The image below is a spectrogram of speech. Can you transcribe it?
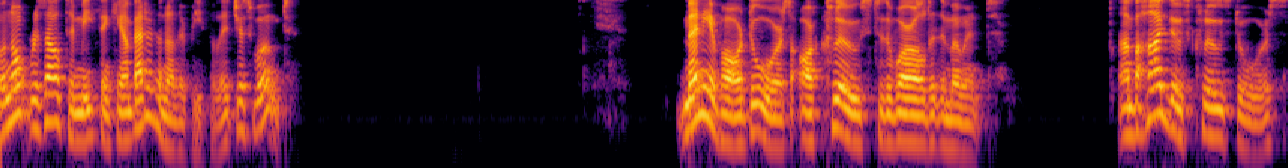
will not result in me thinking I'm better than other people. It just won't. Many of our doors are closed to the world at the moment. And behind those closed doors,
